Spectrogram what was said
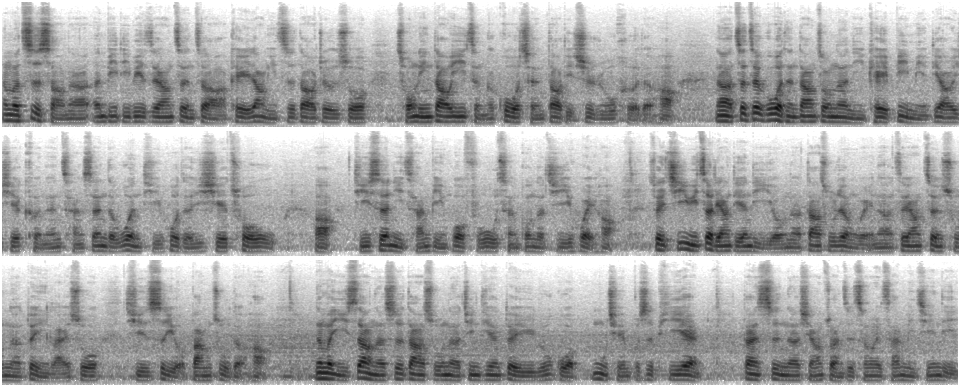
那么至少呢，NBDP 这张证照啊，可以让你知道，就是说从零到一整个过程到底是如何的哈。那在这个过程当中呢，你可以避免掉一些可能产生的问题或者一些错误啊，提升你产品或服务成功的机会哈。所以基于这两点理由呢，大叔认为呢，这张证书呢对你来说其实是有帮助的哈。那么以上呢是大叔呢今天对于如果目前不是 PM。但是呢，想转职成为产品经理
